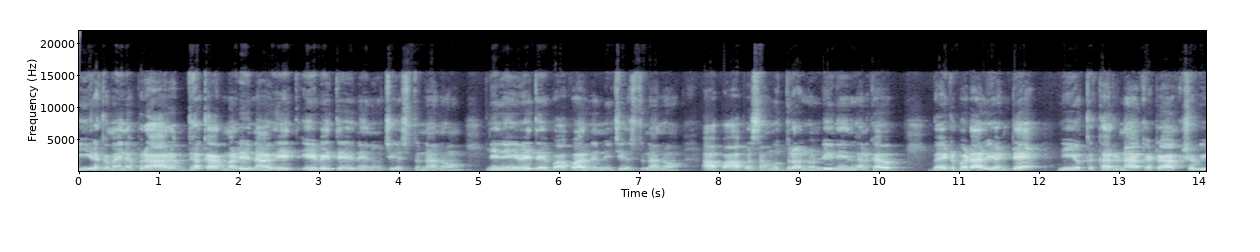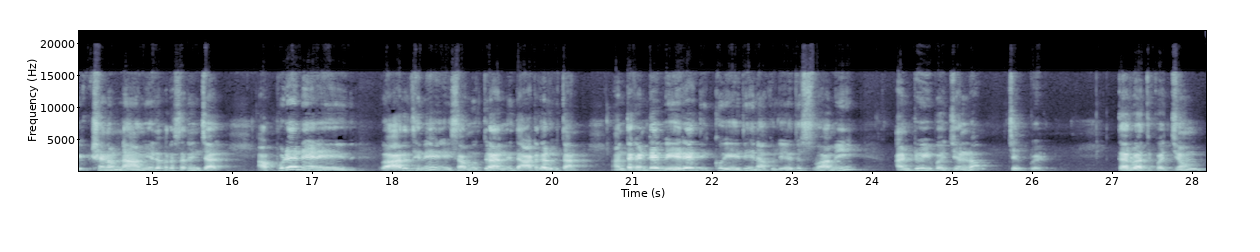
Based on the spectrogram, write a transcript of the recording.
ఈ రకమైన ప్రారంధ కర్మలు నావే ఏవైతే నేను చేస్తున్నానో నేను ఏవైతే పాపాలన్నీ చేస్తున్నానో ఆ పాప సముద్రం నుండి నేను కనుక బయటపడాలి అంటే నీ యొక్క కరుణా కటాక్ష వీక్షణం నా మీద ప్రసరించాలి. అప్పుడే నేను వారధిని ఈ సముద్రాన్ని దాటగలుగుతాను. అంతకంటే వేరే దిక్కు ఏదీ నాకు లేదు స్వామి అంటూ ఈ పద్యంలో చెప్పాడు. తర్వాతి పద్యం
